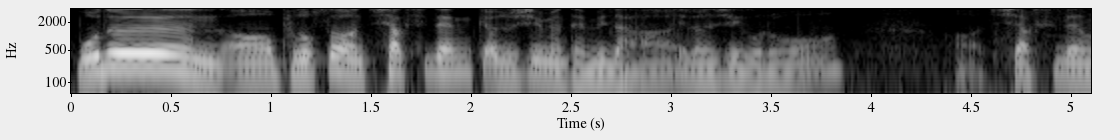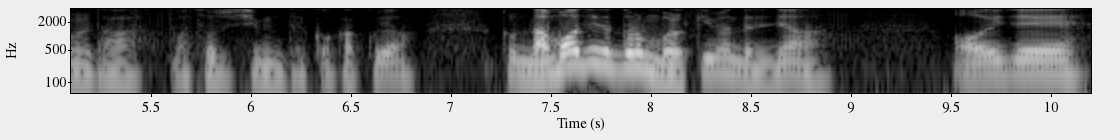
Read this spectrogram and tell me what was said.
모든 어, 부속성은 치약 시뎀 껴주시면 됩니다. 이런 식으로 어, 치약 시뎀을 다 맞춰주시면 될 것 같고요. 그럼 나머지는 그럼 뭘 끼면 되느냐? 어, 이제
